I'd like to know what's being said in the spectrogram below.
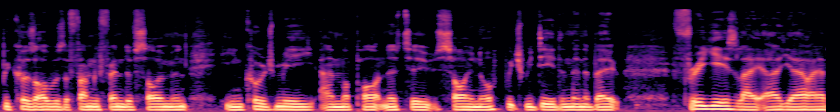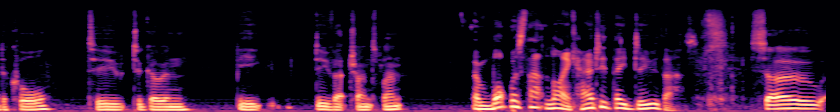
because I was a family friend of Simon, he encouraged me and my partner to sign up, which we did, and then about three years later, yeah, I had a call to to go and be do that transplant. And what was that like? How did they do that? So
